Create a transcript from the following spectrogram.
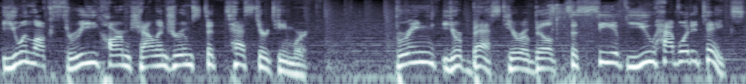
you unlock three Harm Challenge rooms to test your teamwork. Bring your best hero build to see if you have what it takes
